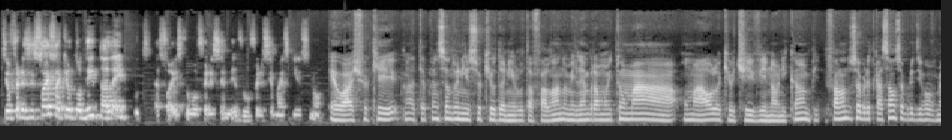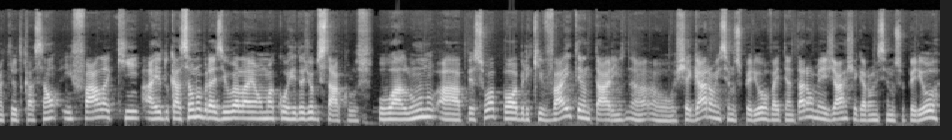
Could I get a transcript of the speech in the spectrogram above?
se eu oferecer só isso aqui, eu tô dentro da lei, putz, é só isso que eu vou oferecer mesmo. Vou oferecer mais que isso, não. Eu acho que, até pensando nisso que o Danilo tá falando, me lembra muito uma, uma aula que eu tive na Unicamp, falando sobre educação, sobre o desenvolvimento da educação, e fala que a educação no Brasil ela é uma corrida de obstáculos. O aluno, a pessoa pobre que vai tentar uh, chegar ao ensino superior, vai tentar almejar chegar ao ensino superior,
